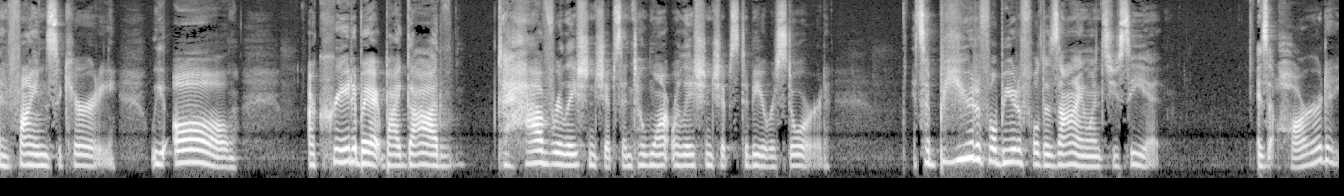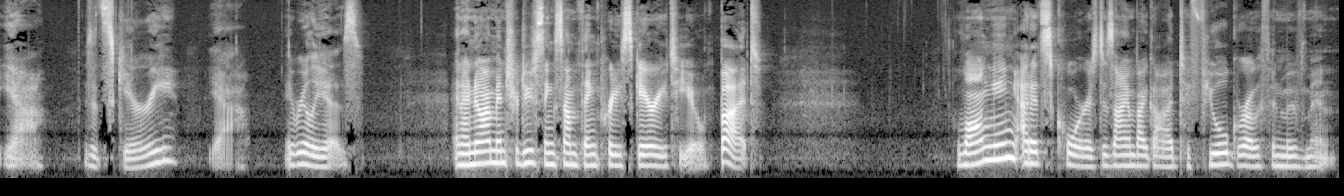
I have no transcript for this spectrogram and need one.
and find security. We all are created by, by God to have relationships and to want relationships to be restored. It's a beautiful, beautiful design once you see it. Is it hard? Yeah. Is it scary? Yeah, it really is. And I know I'm introducing something pretty scary to you, but longing at its core is designed by God to fuel growth and movement.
